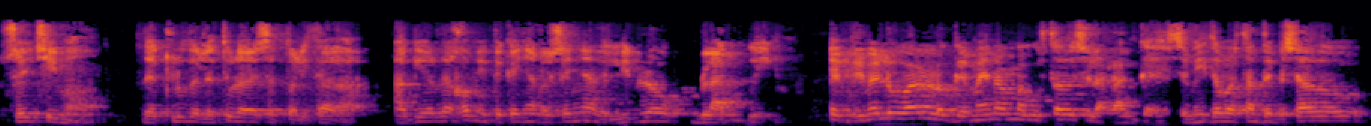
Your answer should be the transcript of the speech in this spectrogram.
soy Chimo, del Club de Lectura Desactualizada. Aquí os dejo mi pequeña reseña del libro Blackwing. En primer lugar, lo que menos me ha gustado es el arranque. Se me hizo bastante pesado,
